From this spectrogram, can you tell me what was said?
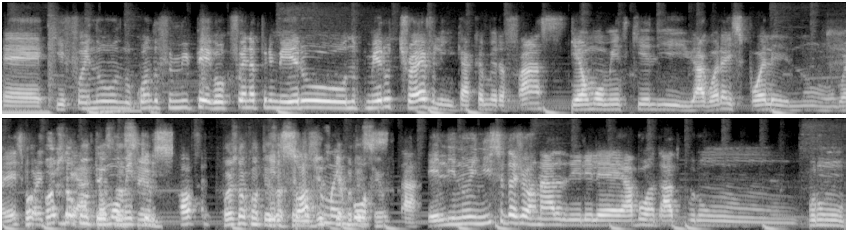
é, que foi no, no, quando o filme me pegou, que foi no primeiro, no primeiro traveling que a câmera faz, que é o momento que ele. Agora é spoiler. No, agora é spoiler Pode dar o contexto é o momento que ele sofre. Pode dar o contexto ele sofre uma emboscada. Ele, no início da jornada dele, ele é abordado por um por um,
